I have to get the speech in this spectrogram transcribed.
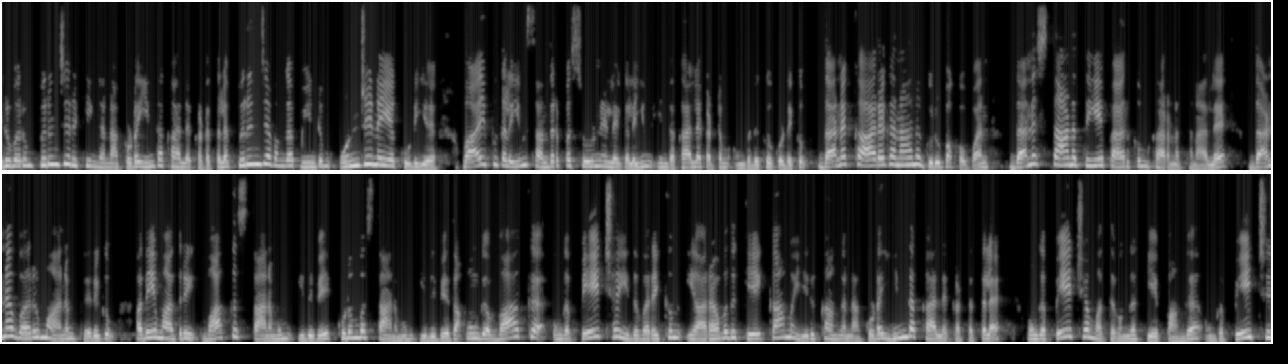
இருவரும் பிரிஞ்சிருக்கீங்கன்னா கூட இந்த காலகட்டத்துல பிரிஞ்சவங்க மீண்டும் ஒன்றிணையக்கூடிய வாய்ப்புகளையும் சந்தர்ப்ப சூழ்நிலைகளையும் இந்த காலகட்டம் உங்களுக்கு கொடுக்கும். தனக்காரகனான குரு பகவான் தனஸ்தானத்தையே பார்க்கும் காரணத்தினால தன வருமானம் பெருகும். அதே மாதிரி வாக்குஸ்தானமும் இதுவே குடும்பஸ்தானமும் இதுவே தான். உங்க வாக்க உங்க பேச்சை இதுவரைக்கும் யாராவது கேட்காம இருக்காங்கன்னா கூட இந்த காலகட்டத்துல உங்க பேச்சை மற்றவங்க கேட்பாங்க. உங்க பேச்சு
